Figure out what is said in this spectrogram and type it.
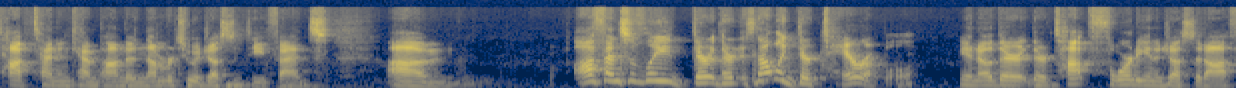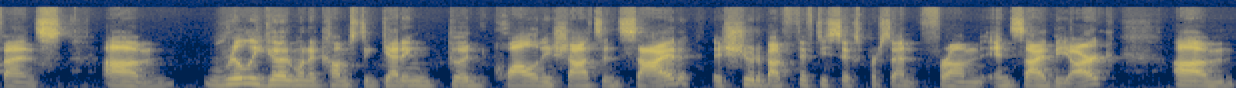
top ten in KenPom. They're number two adjusted defense. Um, offensively, they're they're it's not like they're terrible. You know, they're they're top forty in adjusted offense. Um, really good when it comes to getting good quality shots inside. They shoot about 56% from inside the arc. Um,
